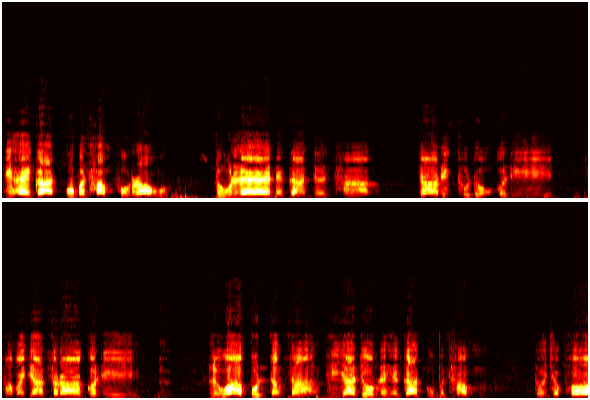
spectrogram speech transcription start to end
ที่ให้การอุปถัมภ์พวกเรา ดูแลในการเดินทาง จาริกธุดงก็ดี ธรรมญาตราก็ดี หรือว่าบุญต่างๆ ที่ญาติโยมได้ให้การอุปถัมภ์โดยเฉพาะ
